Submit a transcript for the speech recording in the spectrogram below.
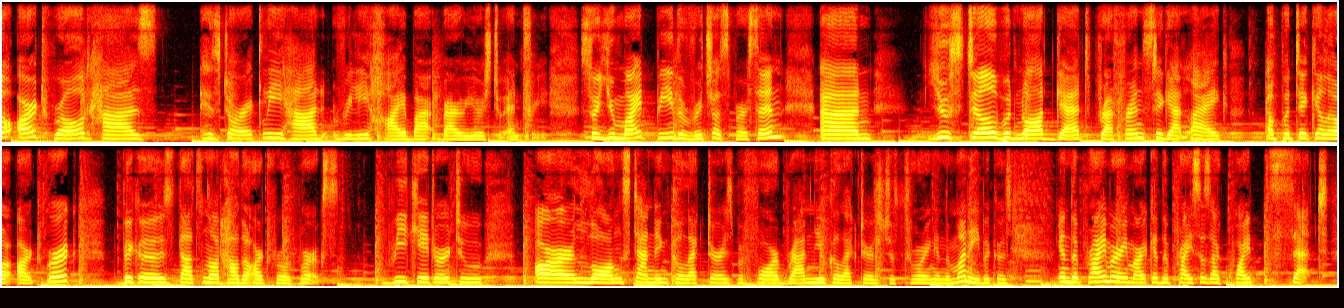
the art world has historically had really high bar- barriers to entry. So you might be the richest person and you still would not get preference to get like a particular artwork because that's not how the art world works. We cater to our long standing collectors before brand new collectors just throwing in the money because in the primary market, the prices are quite set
